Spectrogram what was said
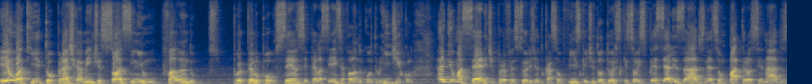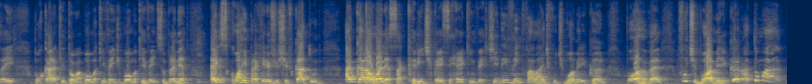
Eu aqui estou praticamente sozinho falando pelo bom senso e pela ciência, falando contra o ridículo. Aí tem uma série de professores de educação física e de doutores que são especializados, né? São patrocinados aí por cara que toma bomba, que vende bomba, que vende suplemento. Aí eles correm para querer justificar tudo. Aí o cara olha essa crítica, esse hack invertido e vem falar de futebol americano. Porra, velho, futebol americano vai tomar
